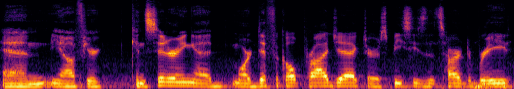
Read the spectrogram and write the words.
and you know, if you're considering a more difficult project or a species that's hard to breed,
